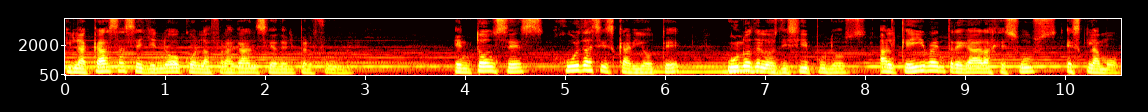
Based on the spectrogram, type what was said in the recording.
y la casa se llenó con la fragancia del perfume. Entonces Judas Iscariote, uno de los discípulos al que iba a entregar a Jesús, exclamó,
